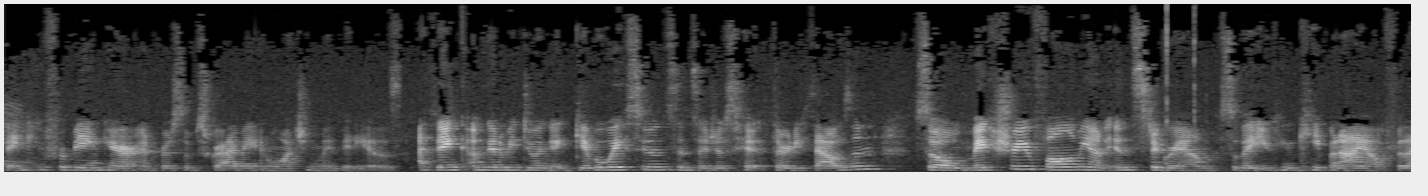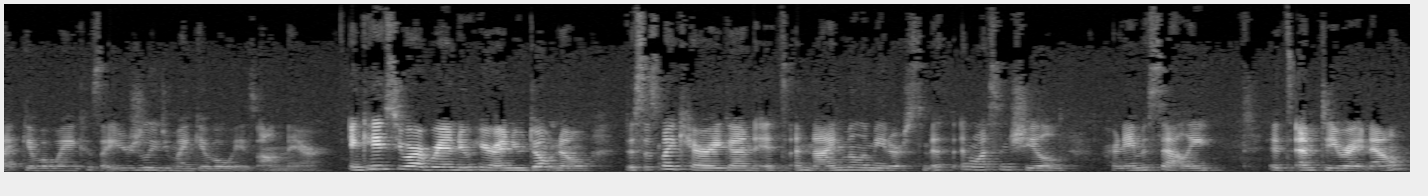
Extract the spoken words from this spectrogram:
thank you for being here and for subscribing and watching my videos. I think I'm going to be doing a giveaway soon since I just hit 30,000, so make sure you follow me on Instagram so that you can keep an eye out for that giveaway because I usually do my giveaways on there. In case you are brand new here and you don't know, this is my carry gun. It's a 9mm Smith & Wesson Shield her name is Sally. It's empty right now.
